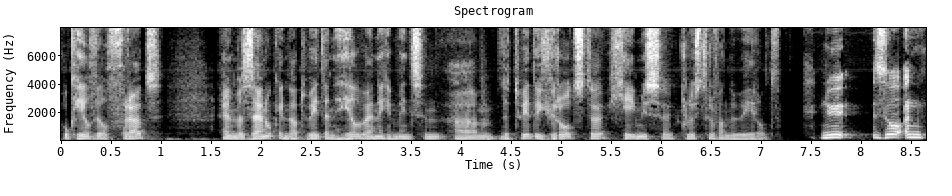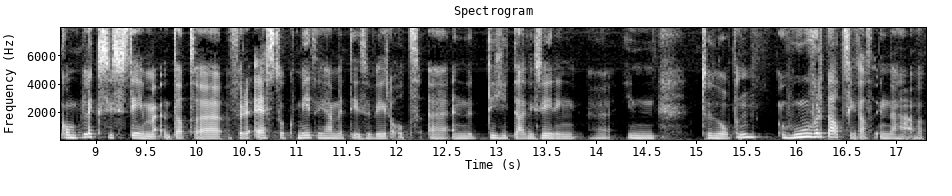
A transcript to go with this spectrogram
Ook heel veel fruit. En we zijn ook, en dat weten heel weinig mensen, um, de tweede grootste chemische cluster van de wereld. Nu, zo'n complex systeem, dat uh, vereist ook mee te gaan met deze wereld uh, en de digitalisering uh, in te lopen. Hoe vertaalt zich dat in de haven?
